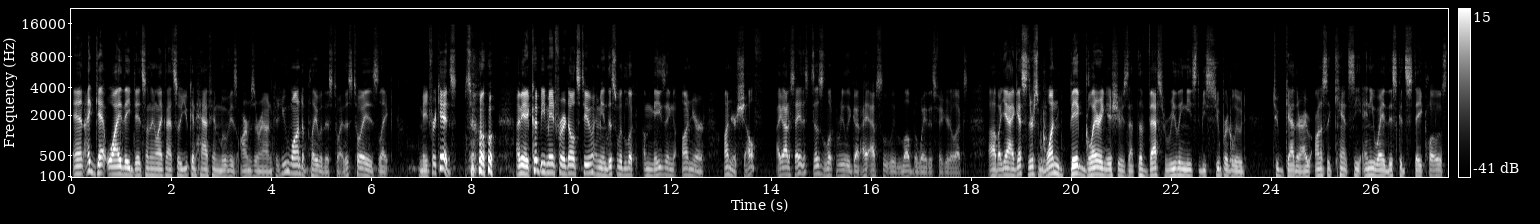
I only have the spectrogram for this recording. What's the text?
And I get why they did something like that, so you can have him move his arms around, because you want to play with this toy. This toy is like made for kids. So, I mean, it could be made for adults too. I mean, this would look amazing on your on your shelf. I gotta say, this does look really good. I absolutely love the way this figure looks. Uh, but yeah, I guess there's one big glaring issue is that the vest really needs to be super glued together. I honestly can't see any way this could stay closed.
